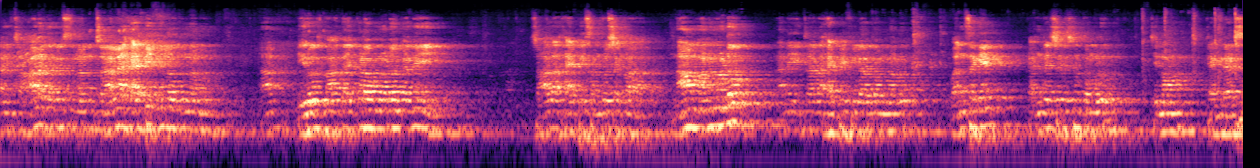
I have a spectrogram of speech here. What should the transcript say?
నేను చాలా గర్విస్తున్నాను చాలా హ్యాపీ ఫీల్ అవుతున్నాను. ఈరోజు తాత ఎక్కడ ఉన్నాడో కానీ చాలా హ్యాపీ సంతోషంగా నా మనమడు అని చాలా హ్యాపీ ఫీల్ అవుతా ఉన్నాడు. వన్స్ అగైన్ కంగ్రాచులేషన్ తమ్ముడు. చిన్న కంగ్రాట్స్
